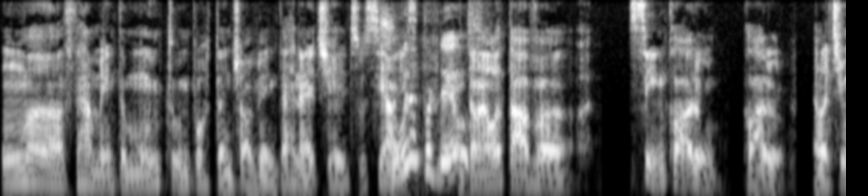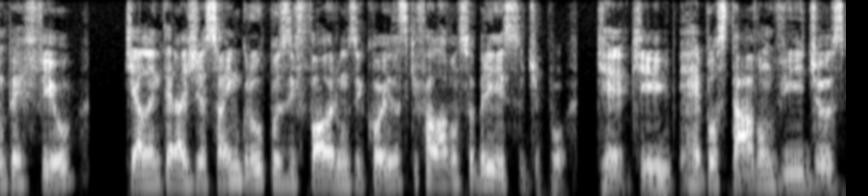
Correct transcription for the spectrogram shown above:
uma ferramenta muito importante, óbvio, é a internet, redes sociais. Jura por Deus? Então ela tava. Sim, claro, claro. Ela tinha um perfil que ela interagia só em grupos e fóruns e coisas que falavam sobre isso. Tipo, que, que repostavam vídeos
